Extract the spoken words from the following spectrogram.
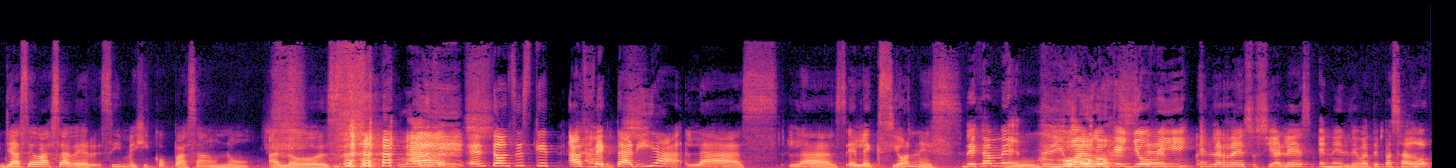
ya se va a saber si México pasa o no a los... Entonces, ¿qué afectaría las, las elecciones? Déjame, Uf. te digo algo que yo vi en las redes sociales en el debate pasado.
